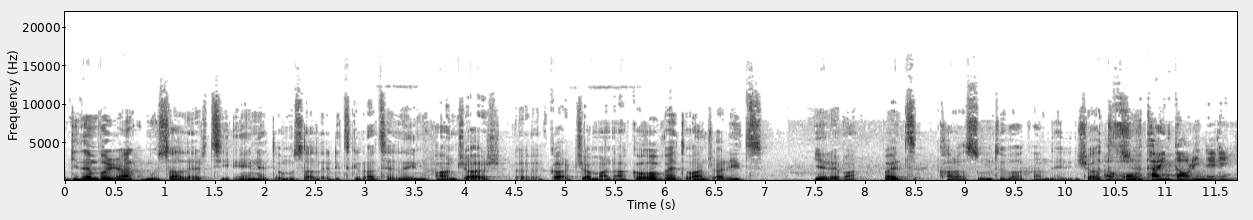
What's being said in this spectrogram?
Գիտեմ, որ իրանք մուսալերցի են, հետո մուսալերից գնացել էին անջար կարճ ժամանակով, հետո անջարից Երևան, բայց 40 թվականների շատ խորթային տարիներին։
